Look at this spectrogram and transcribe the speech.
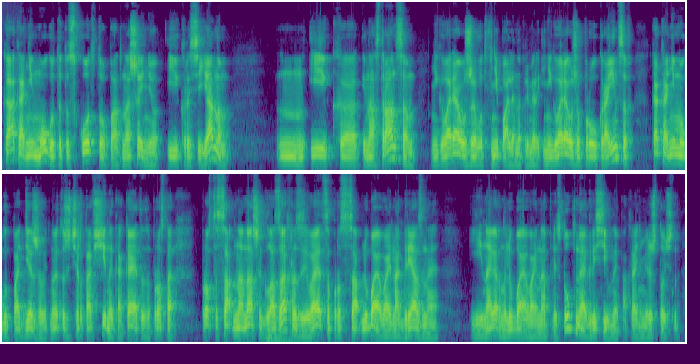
как они могут это скотство по отношению и к россиянам, и к иностранцам, не говоря уже вот в Непале, например, и не говоря уже про украинцев, как они могут поддерживать. Но это же чертовщина какая-то, это просто, просто на наших глазах развивается просто любая война грязная, и, наверное, любая война преступная, агрессивная, по крайней мере, точно –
